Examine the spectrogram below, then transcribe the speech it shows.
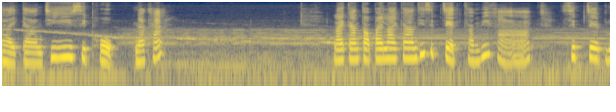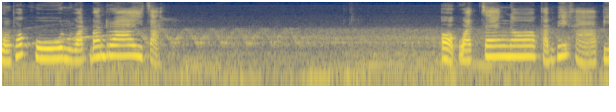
รายการที่ 16 นะคะ รายการต่อไปรายการที่ 17 ค่ะพี่พี่ขา 17 หลวงพ่อคูณ วัดบ้านไร่จ้ะ ออกวัดแจ้งนอกค่ะพี่พี่ๆขาปี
